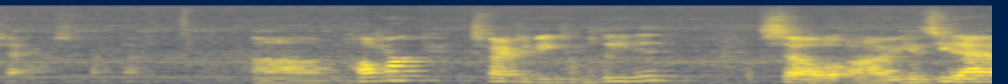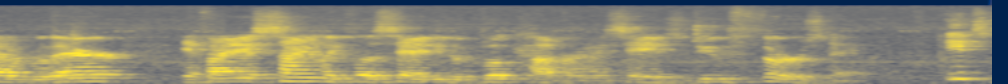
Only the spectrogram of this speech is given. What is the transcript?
to ask about that. Um, homework expected to be completed. So uh, you can see that over there. If I assign, like, let's say I do the book cover and I say it's due Thursday, it's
